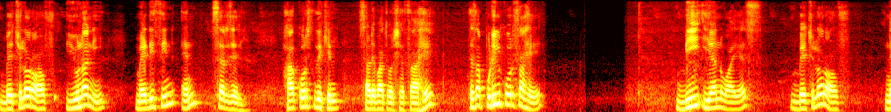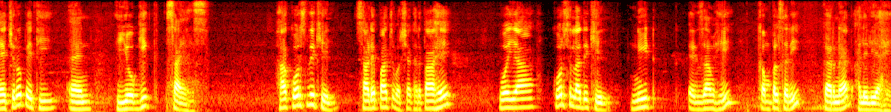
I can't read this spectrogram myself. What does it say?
bachelor of Unani medicine and surgery हा कोर्स देखील साडेपाच वर्षाचा आहे. त्याचा पुढील कोर्स आहे B N Y S bachelor of naturopathy and yogic science. हा कोर्स देखील साडेपाच वर्षाकरता आहे व या कोर्सला देखील नीट एक्झाम ही कंपल्सरी करण्यात आलेली आहे.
